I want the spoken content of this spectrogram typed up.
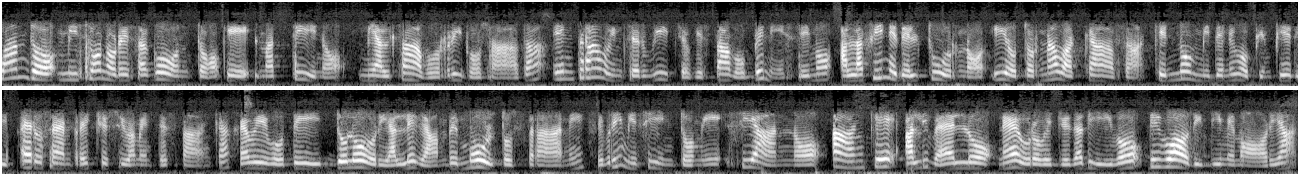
Quando mi sono resa conto che il mattino mi alzavo riposata, entravo in servizio che stavo benissimo, alla fine del turno io tornavo a casa che non mi tenevo più in piedi, ero sempre eccessivamente stanca, avevo dei dolori alle gambe molto strani, i primi sintomi si hanno anche a livello neurovegetativo, dei vuoti di memoria.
